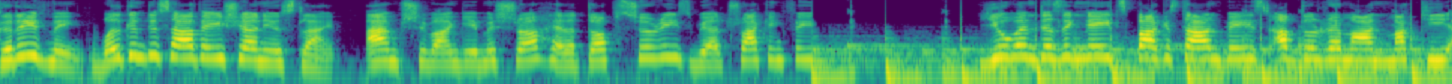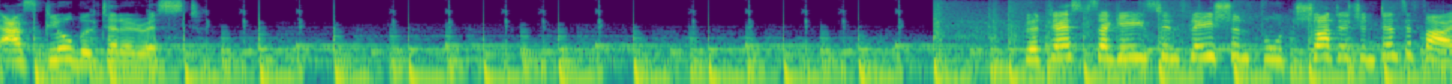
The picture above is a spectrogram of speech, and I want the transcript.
Good evening. Welcome to South Asia Newsline. I'm Shivangi Mishra. Here are the top stories we are tracking for you. UN designates Pakistan-based Abdul Rahman Makki as global terrorist. Protests against inflation food shortage intensify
